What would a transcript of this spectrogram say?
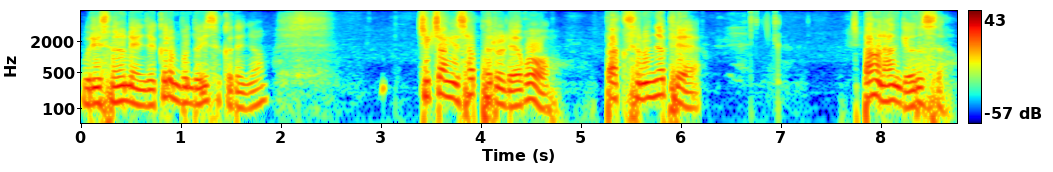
우리 선언에 이제 그런 분도 있었거든요. 직장에 사표를 내고 딱 선언 옆에 방을 한게 얻었어.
